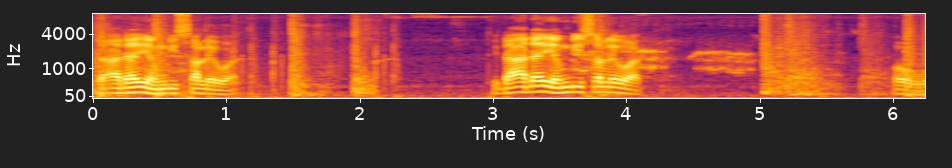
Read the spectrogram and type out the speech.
Tidak ada yang bisa lewat. Tidak ada yang bisa lewat. Oh.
